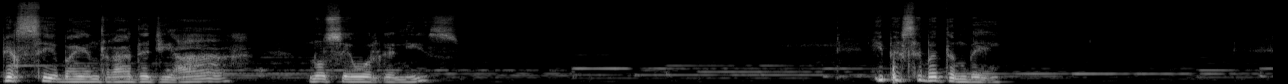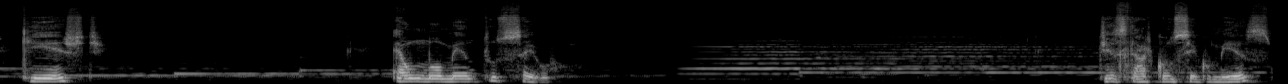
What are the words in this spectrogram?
perceba a entrada de ar no seu organismo e perceba também que este é um momento seu. De estar consigo mesmo,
